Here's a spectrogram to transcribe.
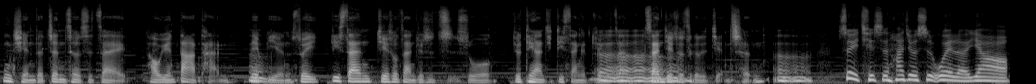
目前的政策是在桃园大潭那边，嗯，所以第三接收站就是指说就天然气第三个接收站，三接就是这个的简称。嗯嗯，所以其实它就是为了要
